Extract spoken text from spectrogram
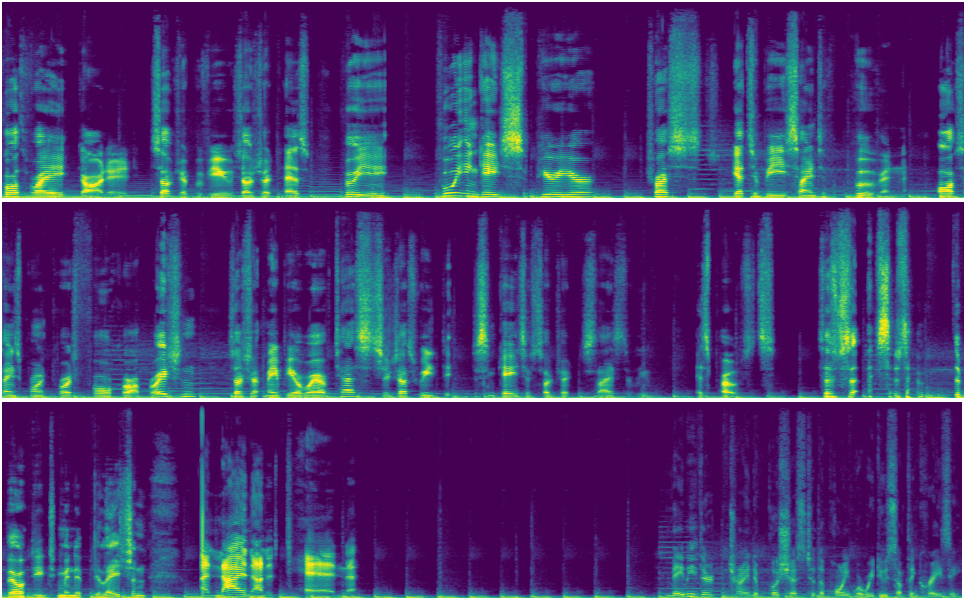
forthright, guarded. Subject review, subject has fully, fully engaged superior, trust yet to be scientifically proven. All signs point towards full cooperation. Subject may be aware of tests, suggest we disengage if subject decides to leave its posts. Sus- Susceptibility to manipulation, a 9 out of 10. Maybe they're trying to push us to the point where we do something crazy.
